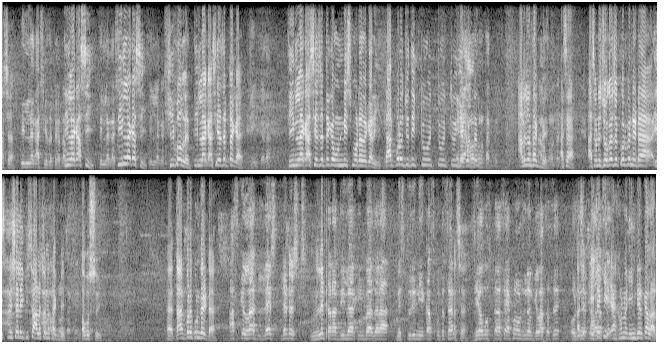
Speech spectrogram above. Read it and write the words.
আচ্ছা। লাখ হাজার টাকা দাম। লাখ আশি? তিন লাখ আশি। তিন লাখ আশি? তিন লাখ আশি। কি বলেন তিন লাখ আশি হাজার টাকায়? জি টাকা। লাখ আশি হাজার টাকা উনিশ মডেলের গাড়ি। তারপরে যদি একটু একটু একটু ইয়ে এটা করতেন। আলোচনা থাকবে। আলোচনা থাকবে? আচ্ছা। আচ্ছা আপনি যোগাযোগ করবেন এটা স্পেশালি কিছু আলোচনা থাকবে। অবশ্যই। হ্যাঁ তারপরে কোন গাড়িটা? আজকে লেটেস্ট। মানে যারা ডিলার কিংবা যারা মিস্ত্রি নিয়ে কাজ করতেছেন আচ্ছা। যে অবস্থা আছে এখন অরিজিনাল গ্লাস আছে আচ্ছা এটা কি এখনও ইন্ডিয়ার কালার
